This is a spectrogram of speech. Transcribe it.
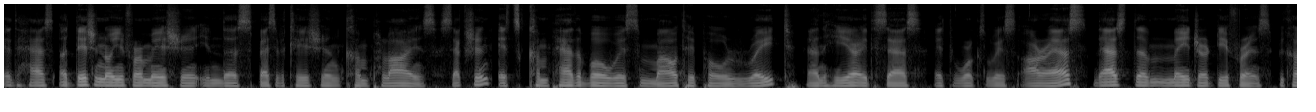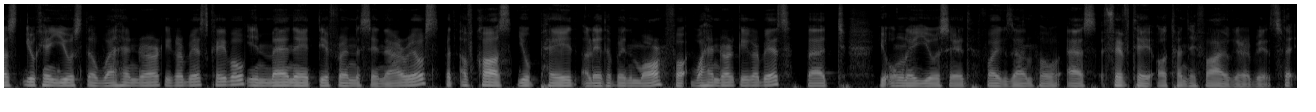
it has additional information in the specification compliance section. It's compatible with multiple rate and here it says it works with RS. That's the major difference because you can use the 100 gigabits cable in many different scenarios. But of course, you paid a little bit more for 100 gigabits, but you only use it, for example, as 50 or 25 gigabits. That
